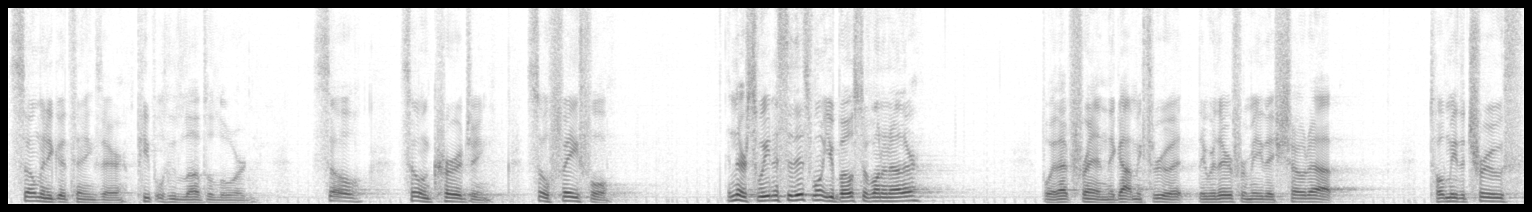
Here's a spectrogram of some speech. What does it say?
so many good things there. People who love the Lord. So, so encouraging, so faithful. Isn't there sweetness to this? Won't you boast of one another? Boy, that friend, they got me through it. They were there for me. They showed up, told me the truth.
